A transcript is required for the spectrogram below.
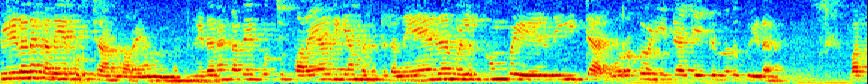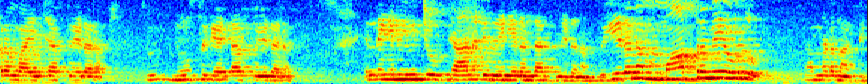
പീഡന കഥയെക്കുറിച്ചാണ് പറയാൻ വന്നത്. പീഡന കഥയെക്കുറിച്ച് പറയാതിരിക്കാൻ പറ്റത്തില്ല. നേരെ വെളുക്കുമ്പോൾ എഴുന്നേറ്റാൽ ഉറക്കം എണീറ്റാൽ കേൾക്കുന്നത് പീഡനം. പത്രം വായിച്ചാൽ പീഡനം. ന്യൂസ് കേട്ടാൽ പീഡനം. എന്തെങ്കിലും യൂട്യൂബ് ചാനൽ വീഡിയോ കണ്ടാൽ പീഡനം. പീഡനം മാത്രമേ ഉള്ളൂ നമ്മുടെ നാട്ടിൽ.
